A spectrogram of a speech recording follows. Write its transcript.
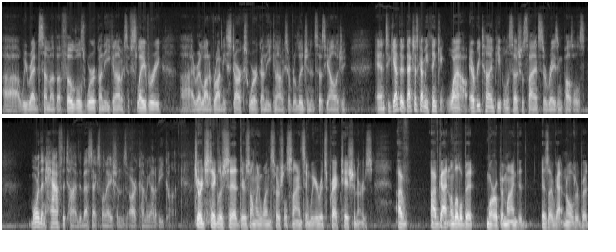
uh, we read some of uh, Fogel's work on the economics of slavery. Uh, I read a lot of Rodney Stark's work on the economics of religion and sociology. And together, that just got me thinking wow, every time people in the social sciences are raising puzzles, more than half the time, the best explanations are coming out of econ. George Stigler said there's only one social science, and we are its practitioners. I've, I've gotten a little bit more open minded as I've gotten older, but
